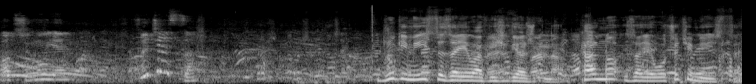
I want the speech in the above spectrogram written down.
otrzymuje zwycięzca. Drugie miejsce zajęła wieś Wierzbna. Kalno zajęło trzecie miejsce.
